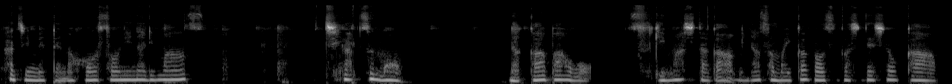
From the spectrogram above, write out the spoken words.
初めての放送になります。1月も半ばを過ぎましたが、皆様いかがお過ごしでしょうか？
